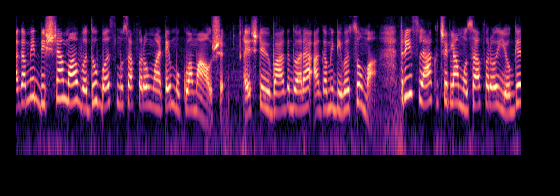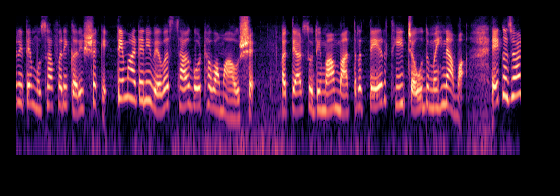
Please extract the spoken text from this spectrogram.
આગામી દિશામાં વધુ બસ મુસાફરો માટે મૂકવામાં આવશે. એસટી વિભાગ દ્વારા આગામી દિવસોમાં ત્રીસ લાખ જેટલા મુસાફરો યોગ્ય રીતે મુસાફરી કરી શકે તે માટેની વ્યવસ્થા ગોઠવવામાં આવશે. અત્યાર સુધીમાં માત્ર તેરથી ચૌદ મહિનામાં એક હજાર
